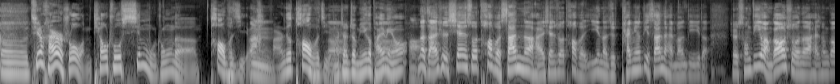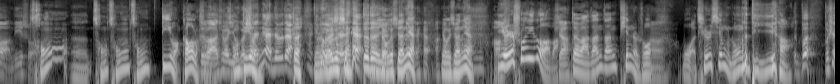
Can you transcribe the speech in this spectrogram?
嗯，其实还是说我们挑出心目中的 top 几吧，嗯反正就 top 几的嗯这这么一个排名啊。那咱是先说 top 三呢，还是先说 top 一呢？就排名第三的，还是排名第一的？就是从低往高说呢，还是从高往低说？从呃从从从低往高了说，对吧？是吧？有个悬念，对不对？对，有有有一个悬悬念，对对，有个悬念，有个悬念，好一人说一个吧行，对吧？咱咱拼着说。嗯我其实心目中的第一啊，不不是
